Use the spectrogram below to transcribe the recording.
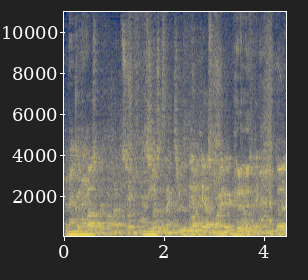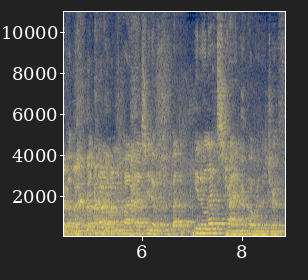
But anyhow, possibly comment sort of, sort of thing through the podcast morning. but, but, on the podcast, you know, but you know, let's try and recover the truth.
